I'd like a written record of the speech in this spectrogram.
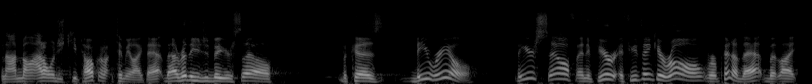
Now, I'm not, I don't want you to keep talking to me like that, but I'd rather you just be yourself because be real. be yourself. And if you're if you think you're wrong, repent of that. But like,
